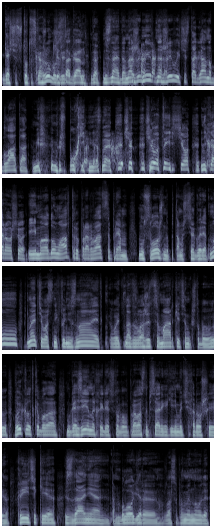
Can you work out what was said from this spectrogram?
я сейчас что-то скажу. Может Чистоган. Да, не знаю, да, нажи, мир наживы Чистогана, Блата, Миш, Мишпуки, не знаю, чего-то еще нехорошего. И молодому автору прорваться прям, ну, сложно, потому что все говорят, ну, понимаете, вас никто не знает, вот надо вложиться в маркетинг, чтобы выкладка была в магазинах, или чтобы про вас написали какие-нибудь хорошие критики, издания, там, блогеры вас упомянули.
